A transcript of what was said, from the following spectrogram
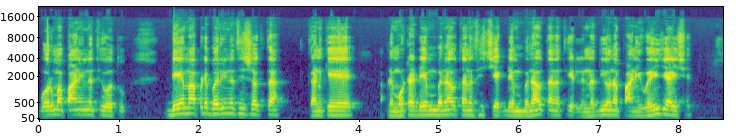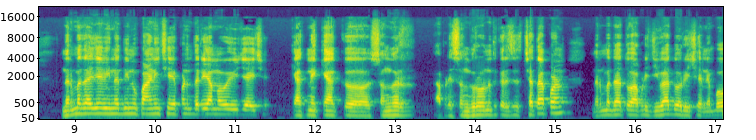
બોરમાં પાણી નથી હોતું. ડેમ આપણે ભરી નથી શકતા, કારણ કે આપણે મોટા ડેમ બનાવતા નથી, ચેક ડેમ બનાવતા નથી, એટલે નદીઓના પાણી વહી જાય છે. નર્મદા જેવી નદીનું પાણી છે એ પણ દરિયામાં વહી જાય છે. ક્યાંક ને ક્યાંક સંઘર, આપણે સંગ્રહ નથી કરી શકતા. છતાં પણ નર્મદા તો આપણી જીવાદોરી છે ને બહુ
